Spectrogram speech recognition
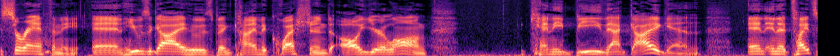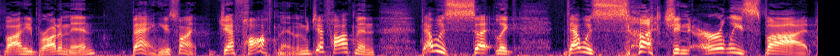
Seranthony, and he was a guy who's been kind of questioned all year long. Can he be that guy again? And in a tight spot, he brought him in. Bang, he was fine. Jeff Hoffman. I mean, Jeff Hoffman, that was such like that was such an early spot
